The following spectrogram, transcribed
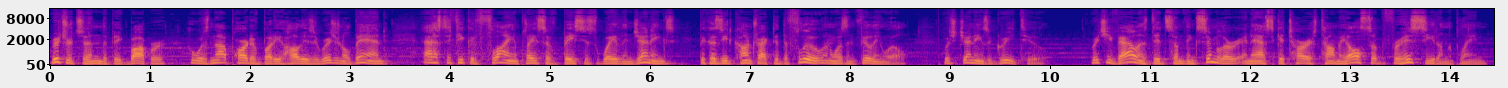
Richardson, the big bopper, who was not part of Buddy Holly's original band, asked if he could fly in place of bassist Waylon Jennings because he'd contracted the flu and wasn't feeling well which Jennings agreed to. Ritchie Valens did something similar and asked guitarist Tommy Allsup for his seat on the plane.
